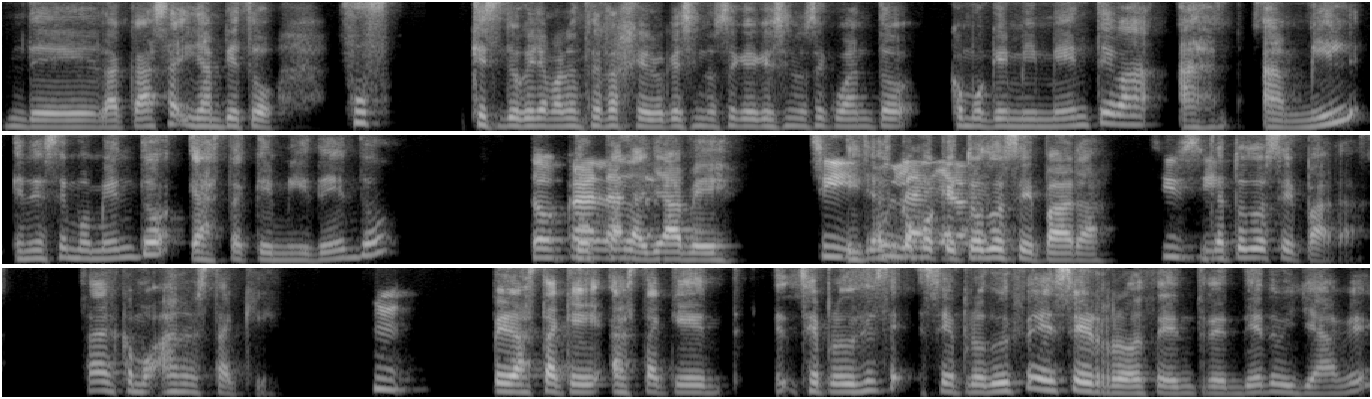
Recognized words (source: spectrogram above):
de, la casa y ya empiezo, uf, que si tengo que llamar a un cerrajero, que si no sé qué, que si no sé cuánto, como que mi mente va a, mil en ese momento hasta que mi dedo toca, la... llave. Sí, y ya es como que todo se para. Sí, sí. Ya todo se para. ¿Sabes? Como, ah, no está aquí. Mm. Pero hasta que, hasta que se, produce, se produce ese roce entre dedo y llave,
